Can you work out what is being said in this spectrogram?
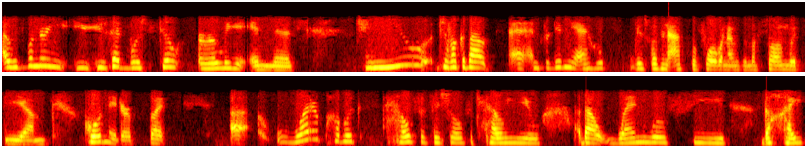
I was wondering, you, you said we're still early in this. Can you talk about, and forgive me, I hope this wasn't asked before when I was on the phone with the um, coordinator, but uh, what are public health officials telling you about when we'll see the height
